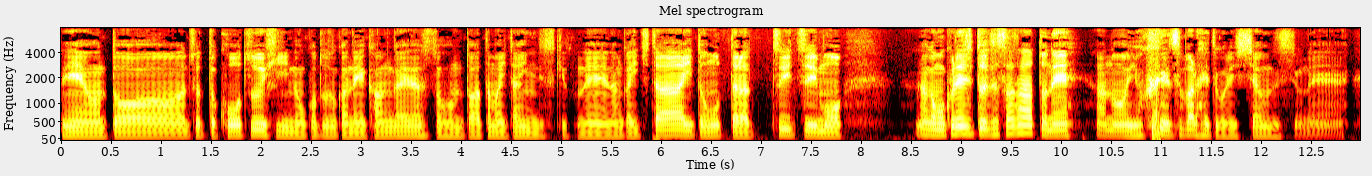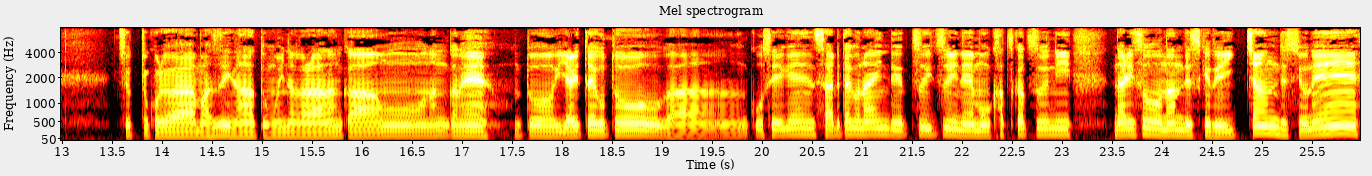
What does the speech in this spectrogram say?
ねえ、ほんと、ちょっと交通費のこととかね、考え出すとほんと頭痛いんですけどね、なんか行きたいと思ったら、ついついもう、なんかもうクレジットでささっとね、あの、翌月払いとかにしちゃうんですよね。ちょっとこれはまずいなと思いながら、なんか、もう、なんかね、本当やりたいことが、こう制限されたくないんで、ついついね、もうカツカツになりそうなんですけど、行っちゃうんですよね。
